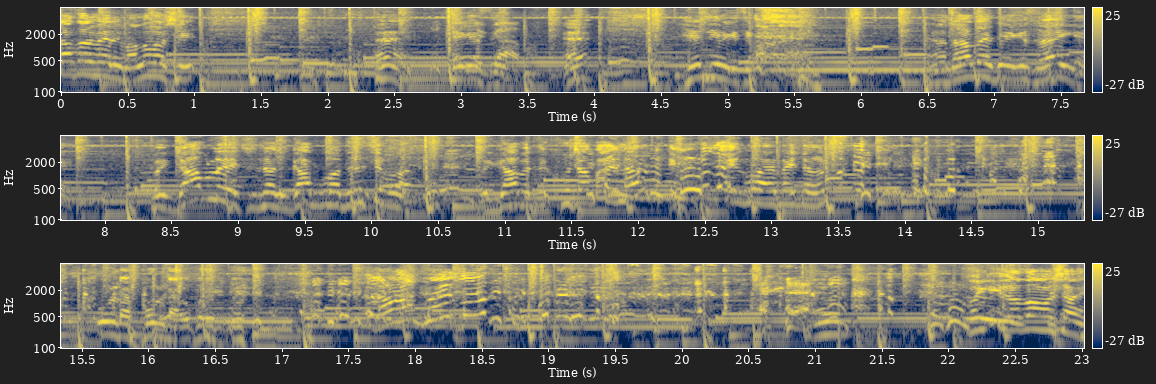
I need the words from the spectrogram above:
রাজার মেরে ভালোবাসি হ্যাঁ ঠিক আছে? হ্যাঁ হে নিয়ে গেছে দাদাই দিয়ে গেছে যাই গে। ওই গাব লয়েছি না গাব গোয়া দিচ্ছে ওই গাবের যে খুঁজা পায় না গোয়া ফুলটা ফুলটা উপরে। ফুল। ওই কি মশাই?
